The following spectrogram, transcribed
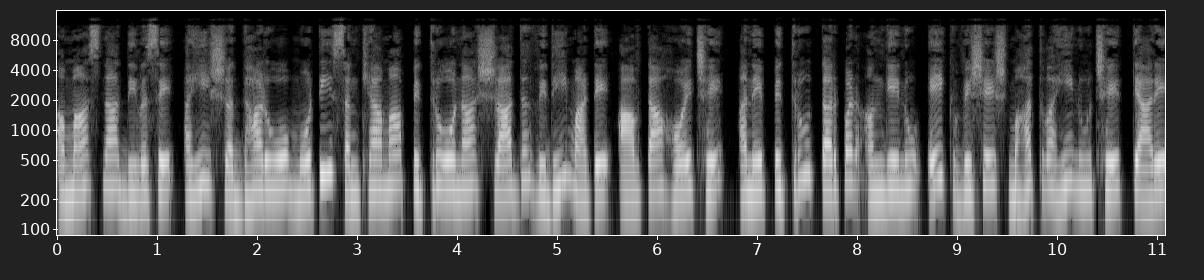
અમાસના દિવસે અહીં શ્રદ્ધાળુઓ મોટી સંખ્યામાં પિતૃઓના શ્રાદ્ધ વિધિ માટે આવતા હોય છે અને પિતૃ તર્પણ અંગેનું એક વિશેષ મહત્વ છે ત્યારે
